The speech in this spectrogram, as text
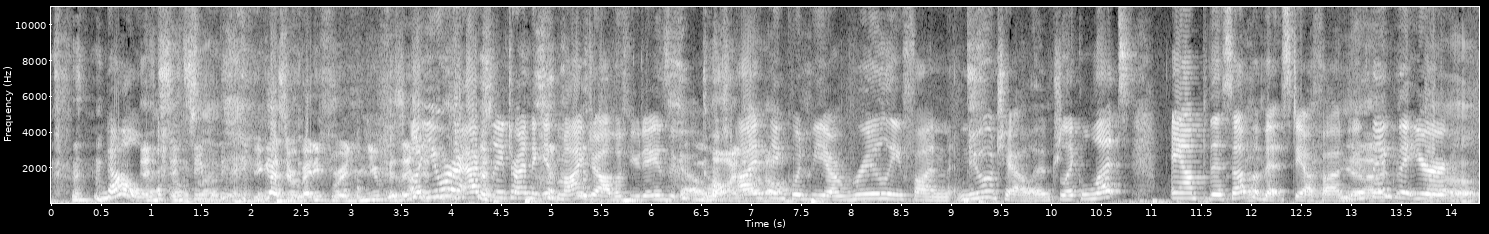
No. It Sounds like it. you guys are ready for a new position. Oh, you were actually trying to get my job a few days ago, which no, I no. think would be a really fun new challenge. Like, let's amp this up a bit, Stefan. you think that you're. Yeah.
